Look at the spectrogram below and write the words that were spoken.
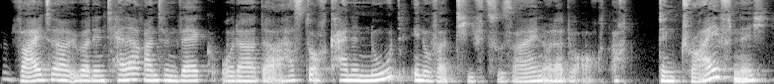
weiter über den Tellerrand hinweg oder da hast du auch keine Not, innovativ zu sein oder du auch, auch den Drive nicht,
